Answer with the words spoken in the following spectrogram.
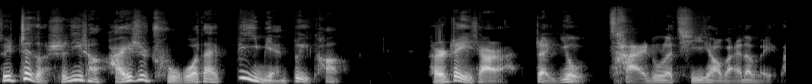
所以这个实际上还是楚国在避免对抗，可是这一下啊，这又踩住了齐小白的尾巴，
